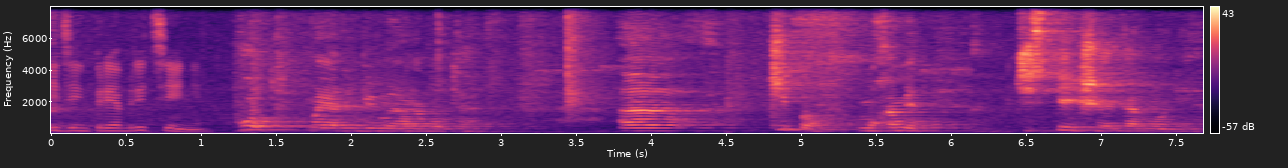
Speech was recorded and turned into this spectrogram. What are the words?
и день приобретения. Вот моя любимая работа. А, Кипов Мухаммед. Чистейшая гармония.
